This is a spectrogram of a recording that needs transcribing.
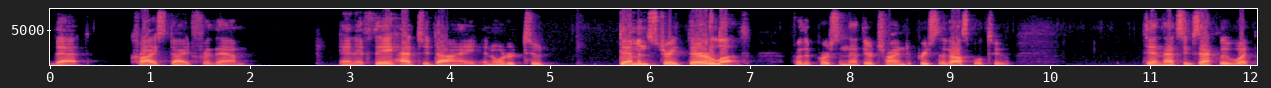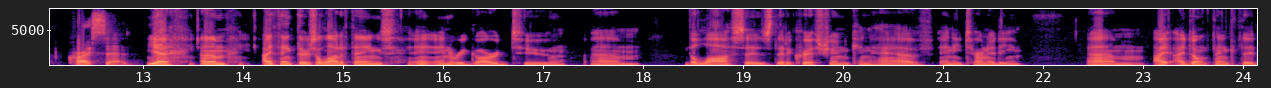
that Christ died for them. And if they had to die in order to demonstrate their love for the person that they're trying to preach the gospel to, then that's exactly what Christ said. Yeah, um, I think there's a lot of things in, in regard to um, the losses that a Christian can have in eternity. Um, I, I don't think that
